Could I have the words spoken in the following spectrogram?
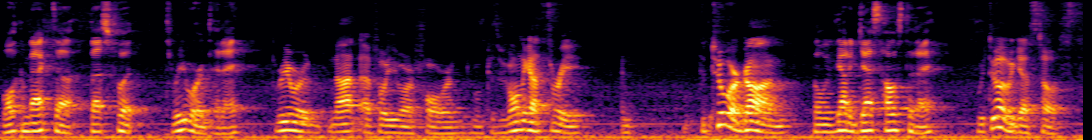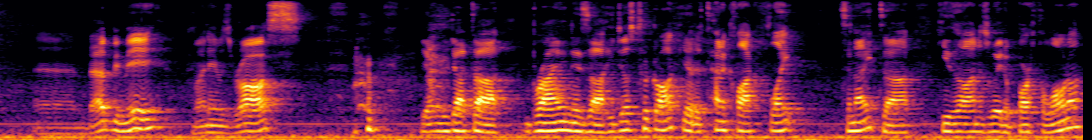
Welcome back to Best Foot Three Word today. Three word, not F O U R forward, because we've only got three, and the two are gone. But we've got a guest host today. We do have a guest host. And that'd be me. My name is Ross. Yeah, we got uh, Brian. Is uh, he just took off? He had a ten o'clock flight tonight. Uh, he's on his way to Barcelona,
